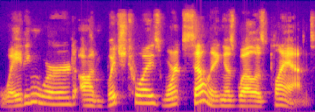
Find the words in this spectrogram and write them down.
waiting word on which toys weren't selling as well as planned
